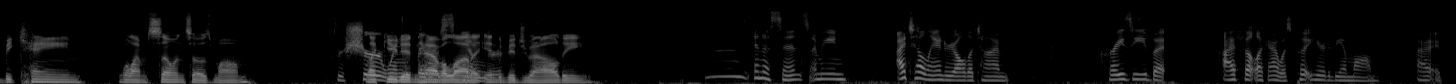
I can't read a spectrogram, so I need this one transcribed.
became, well, I'm so and so's mom? for sure like you when didn't have a were lot of individuality. Mm, in a sense. I mean, I tell Andrea all the time, crazy, but I felt like I was put here to be a mom. I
